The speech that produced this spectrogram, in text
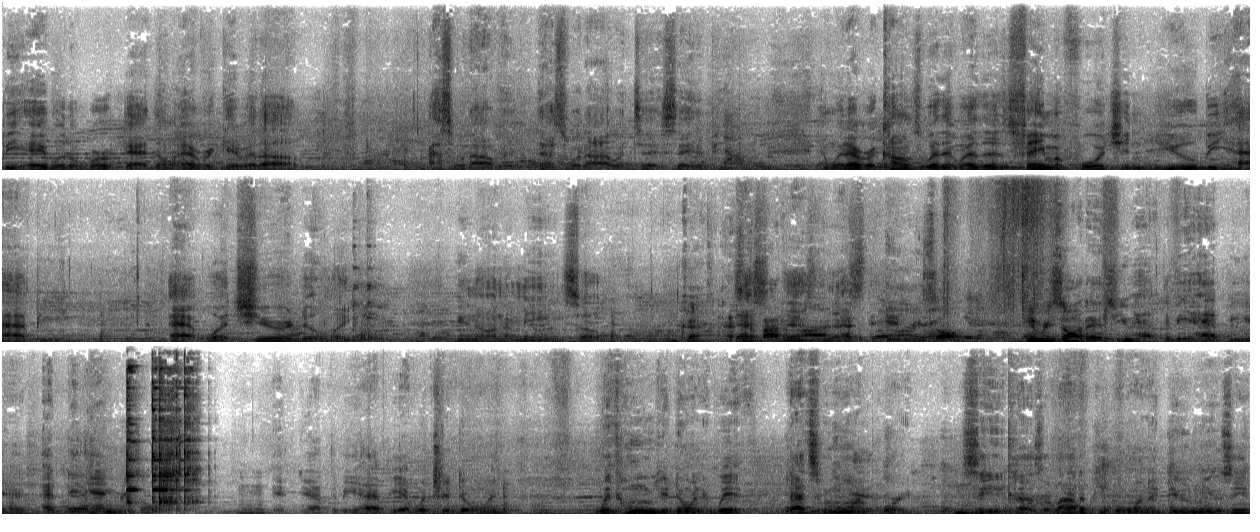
be able to work that. Don't ever give it up that's what I would. That's what I would t- say to people. And whatever comes with it, whether it's fame or fortune, you be happy at what you're doing. You know what I mean? So Okay. That's, That's- the bottom that's- line. that's- That's, the end result. End result is you have to be happy at, at the end result. It- You have to be happy at what you're doing, with whom you're doing it with. That's more important. See, because a lot of people want to do music,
